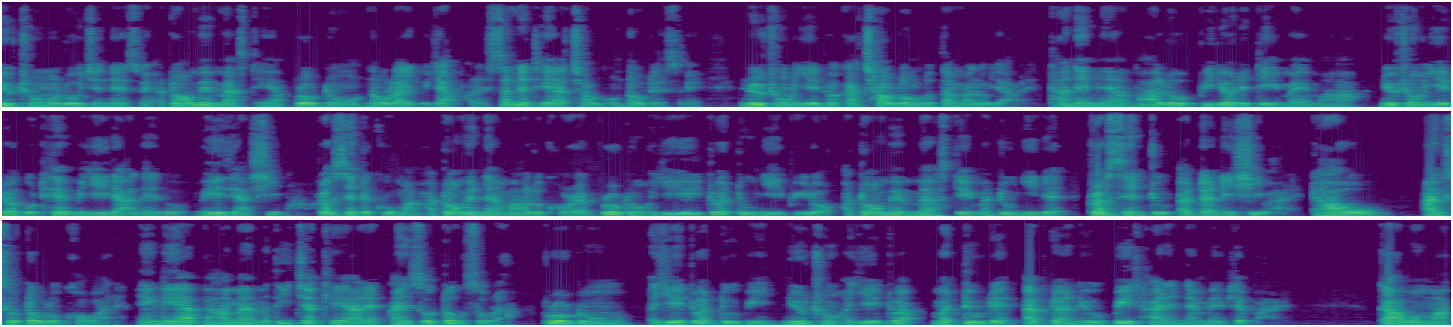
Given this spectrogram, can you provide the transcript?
neutron ကိုလိုချင်တယ်ဆိုရင် atomic mass တွေက proton ကိုနှုတ်လိုက်လို့ရပါတယ်စနစ်ထဲက6ကိုနှုတ်တယ်ဆိုရင် neutron အရေအတွက်က6လုံးလို့သတ်မှတ်လို့ရပါတယ်ဒါနဲ့မြန်ဘာလို့ periodic table မှာ neutron အရေအတွက်ကိုထည့်မရေးတာလဲလို့မေးစရာရှိမှာ dressing တစ်ခုမှာ atomic number လို့ခေါ်တဲ့ proton အရေအတွက်တူညီပြီးတော့ atomic mass တွေမတူညီတဲ့ dressing 2 atom တွေရှိပါတယ်ဒါကို isotope လို့ခေါ်ပါတယ်ငငယ်ကဘာမှမသိချက်ခဲ့ရတဲ့ isotope ဆိုတာ proton အရေအတွက်တူပြီး neutron အရေအတွက်မတူတဲ့ atom တွေကိုပေးထားတဲ့နာမည်ဖြစ်ပါတယ် ကာဗွန်မှာ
